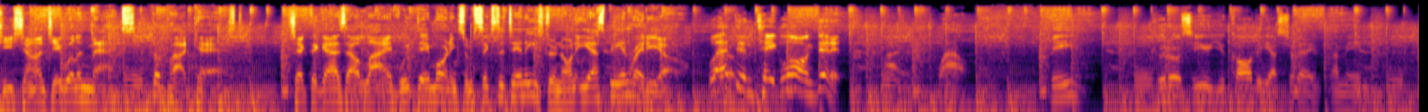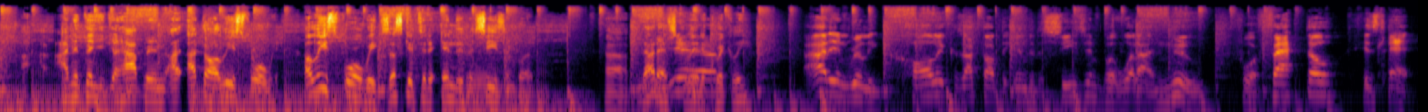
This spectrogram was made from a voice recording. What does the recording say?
Keyshawn, J. Will, and Max, the podcast. Check the guys out live weekday mornings from 6 to 10 Eastern on ESPN Radio. Well, that didn't take long, did it? I, wow. Key, kudos to you. You called it yesterday. I mean, I, I didn't think it could happen. I, I, thought at least four, at least four weeks. Let's get to the end of the season, but uh, that escalated Yeah. quickly. I didn't really call it because I thought the end of the season. But what I knew for a fact, though, is that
